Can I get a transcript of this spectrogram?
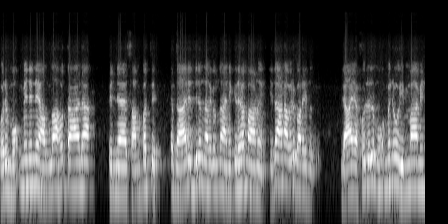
ഒരു മുഹ്മിനിന് അള്ളാഹു താല പിന്നെ സമ്പത്ത് ദാരിദ്ര്യം നൽകുന്ന അനുഗ്രഹമാണ്. ഇതാണ് അവർ പറയുന്നത്. ലായഹുലുൽ മുഹ്മിനു ഇമ്മാമിൻ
